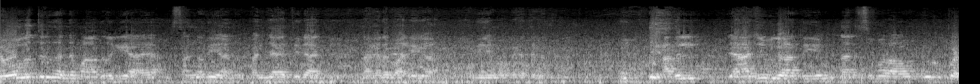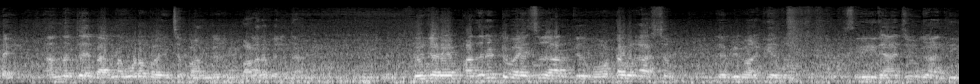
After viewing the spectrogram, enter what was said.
ലോകത്തിന് തന്നെ മാതൃകയായ സംഗതിയാണ് പഞ്ചായത്തി രാജ് നഗരപാലിക നിയമ ഭേദഗതി അതിൽ രാജീവ് ഗാന്ധിയും നരസിംഹറാവും ഉൾപ്പെടെ അന്നത്തെ ഭരണകൂടം വഹിച്ച പങ്ക് വളരെ വലുതാണ്. നിങ്ങൾക്കറിയാം പതിനെട്ട് വയസ്സുകാർക്ക് വോട്ടവകാശം ലഭ്യമാക്കിയത് ശ്രീ രാജീവ് ഗാന്ധി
